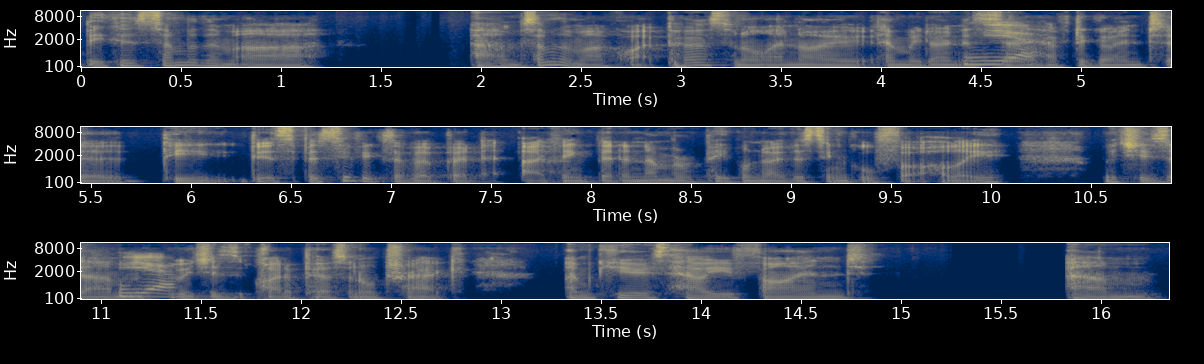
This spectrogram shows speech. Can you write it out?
because some of them are um, some of them are quite personal. I know, and we don't necessarily Yeah. have to go into the, the specifics of it, but I think that a number of people know the single for Ollie, which is um, Yeah. which is quite a personal track. I'm curious how you find um,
